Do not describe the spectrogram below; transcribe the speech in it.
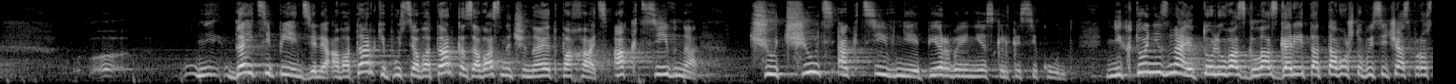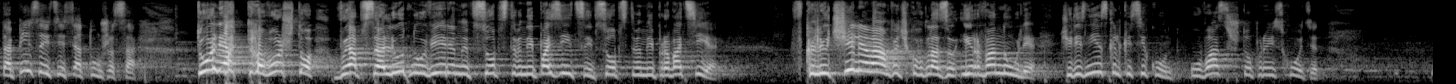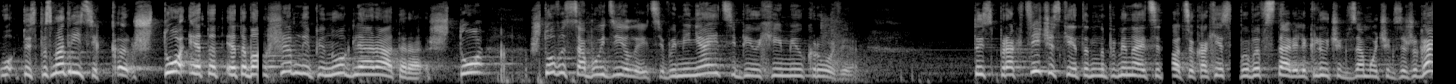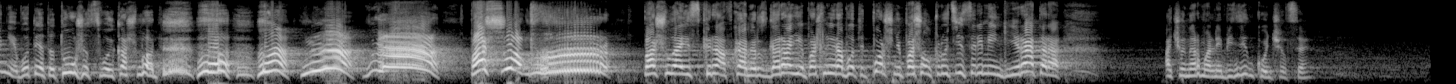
Дайте пенделя аватарке, пусть аватарка за вас начинает пахать активно, чуть-чуть активнее первые несколько секунд. Никто не знает, то ли у вас глаз горит от того, что вы сейчас просто описываетесь от ужаса, то ли от того, что вы абсолютно уверены в собственной позиции, в собственной правоте. Включили лампочку в глазу и рванули. Через несколько секунд у вас что происходит? О, то есть посмотрите, что этот, это волшебный пинок для оратора. Что, что вы с собой делаете? Вы меняете биохимию крови. То есть практически это напоминает ситуацию, как если бы вы вставили ключик в замочек зажигания, вот этот ужас свой, кошмар. А, а, а, пошел! Пошла искра в камеру сгорания, пошли работать поршни, пошел крутиться ремень генератора. А что, нормальный бензин кончился?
